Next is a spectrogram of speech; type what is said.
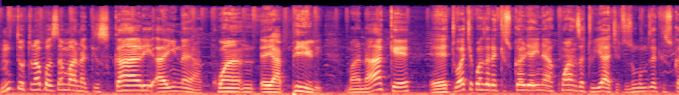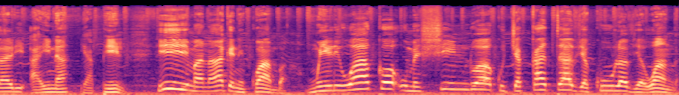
Mtu tunaposema ana kisukari aina ya kwan, e, ya pili, maana yake e, tuache kwanza na kisukari aina ya kwanza, tuiache, tuzungumzie kisukari aina ya pili. Hii maana yake ni kwamba mwili wako umeshindwa kuchakata vyakula vya wanga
